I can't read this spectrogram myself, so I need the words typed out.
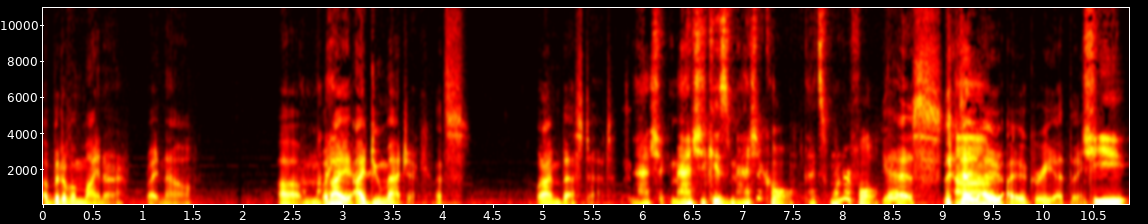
a bit of a minor right now. Um, but I? I do magic. That's what I'm best at. Magic. Magic is magical. That's wonderful. Yes, I, I, Um, I agree. I think. She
